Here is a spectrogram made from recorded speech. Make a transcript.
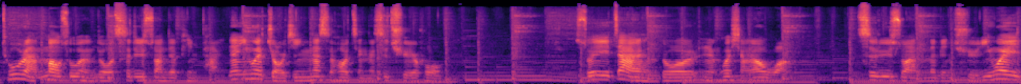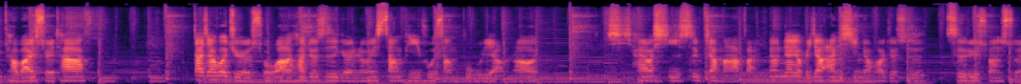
突然冒出很多次氯酸的品牌，那因为酒精那时候整个是缺货，所以再来很多人会想要往次氯酸那边去，因为漂白水它大家会觉得说哇，它就是一个容易伤皮肤、伤布料，然后还要稀释比较麻烦。那人家要比较安心的话，就是次氯酸水。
